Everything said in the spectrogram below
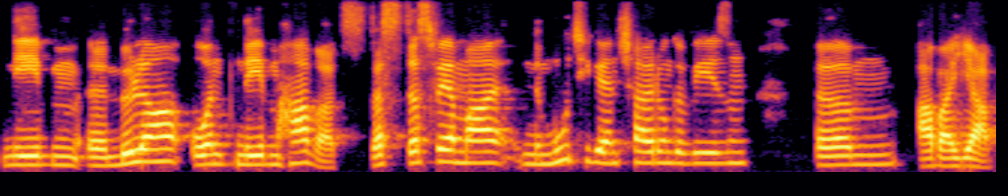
neben äh, Müller und neben Havertz? Das, das wäre mal eine mutige Entscheidung gewesen. Ähm, aber ja,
